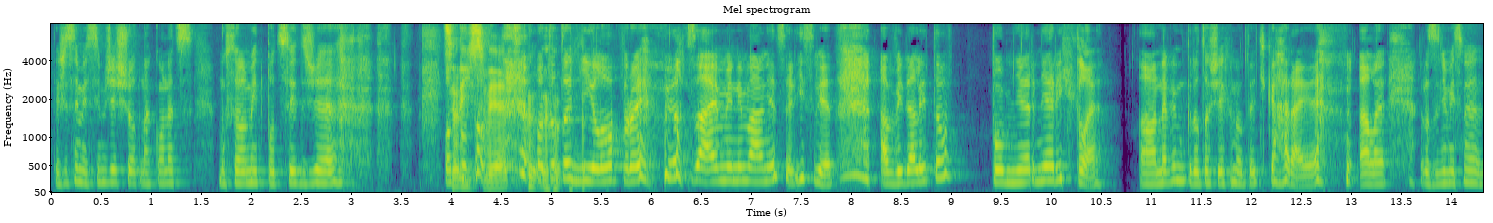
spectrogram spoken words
takže si myslím, že šot nakonec musel mít pocit, že celý o toto, svět. o toto dílo projevil zájem minimálně celý svět a vydali to poměrně rychle. A nevím, kdo to všechno teďka hraje, ale rozhodně my jsme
